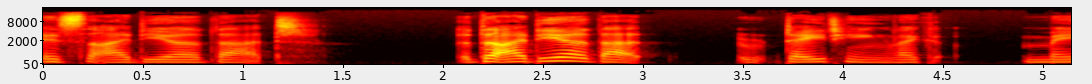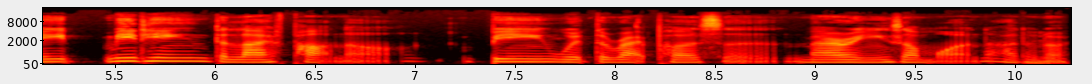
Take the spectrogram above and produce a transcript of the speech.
it's the idea that the idea that dating like mate, meeting the life partner being with the right person marrying someone i don't know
